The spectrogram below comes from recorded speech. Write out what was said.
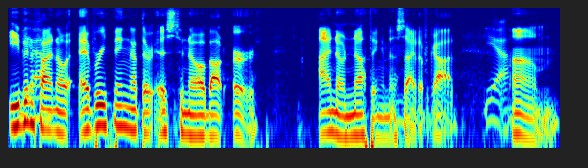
Even if I know everything that there is to know about earth, I know nothing in the sight of God. Yeah. Um,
